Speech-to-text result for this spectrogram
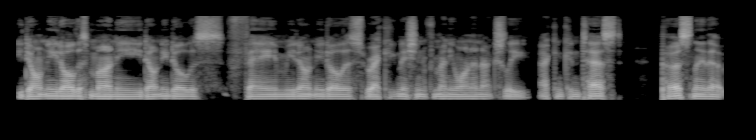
you don't need all this money, you don't need all this fame, you don't need all this recognition from anyone. And actually, I can contest personally that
